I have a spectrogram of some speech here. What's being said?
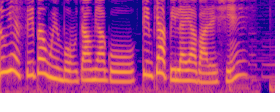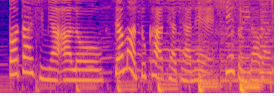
လူးရဲ့ဆေးဘက်ဝင်ပုံအကြောင်းများကို တင်ပြပေးလိုက်ရပါတယ်ရှင်။တောတာရှင်များအားလုံးကျမ်းမာဒုက္ခအဖျားဖျားနဲ့ပြည့်စုံကြပါစေ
